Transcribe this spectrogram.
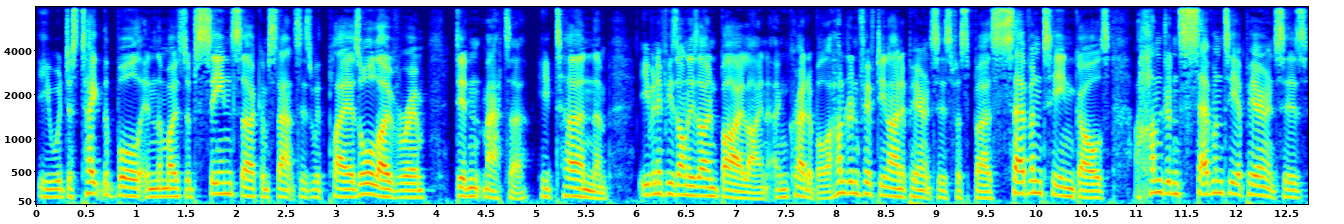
He would just take the ball in the most obscene circumstances with players all over him. Didn't matter. He'd turn them, even if he's on his own byline. Incredible. 159 appearances for Spurs, 17 goals, 170 appearances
